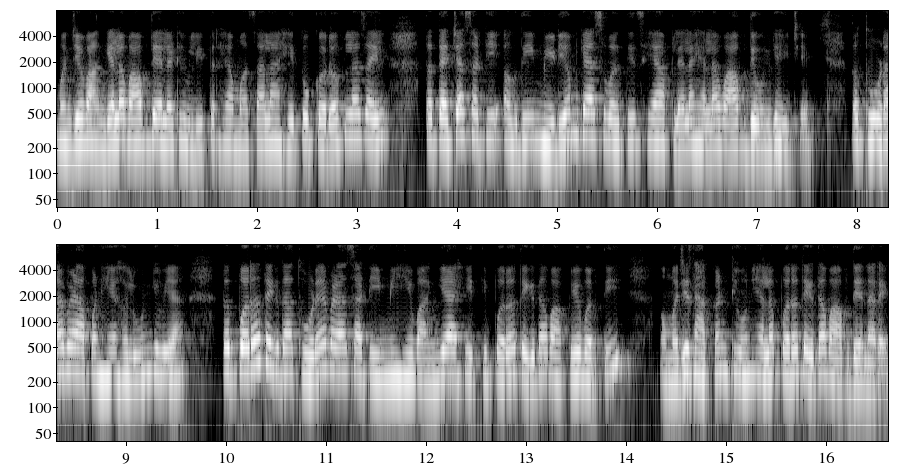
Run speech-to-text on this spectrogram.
म्हणजे वांग्याला वाफ द्यायला ठेवली तर ह्या मसाला आहे तो करपला जाईल. तर त्याच्यासाठी अगदी मीडियम गॅसवरतीच हे आपल्याला ह्याला वाफ देऊन घ्यायचे. तर थोडा वेळ आपण हे हलवून घेऊया. तर परत एकदा थोड्या वेळासाठी मी ही वांगी आहे ती परत एकदा वाफेवरती म्हणजे झाकण ठेवून ह्याला परत एकदा वाफ देणार आहे.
